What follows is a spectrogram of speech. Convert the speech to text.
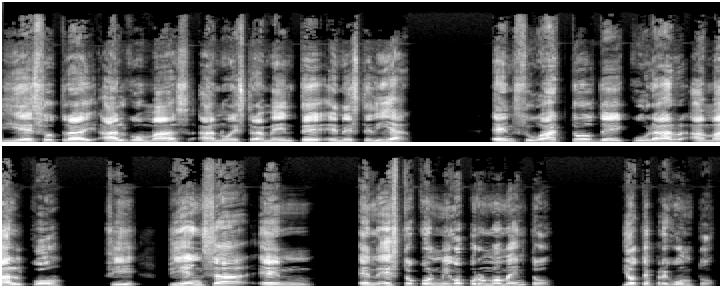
Y eso trae algo más a nuestra mente en este día. En su acto de curar a Malco, ¿sí? Piensa en, en esto conmigo por un momento. Yo te pregunto,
